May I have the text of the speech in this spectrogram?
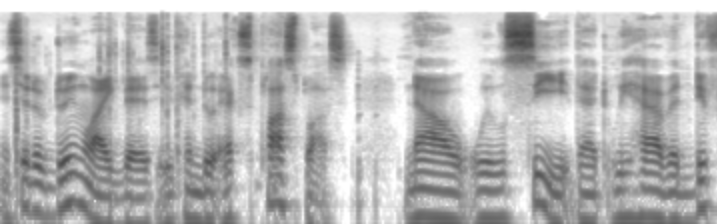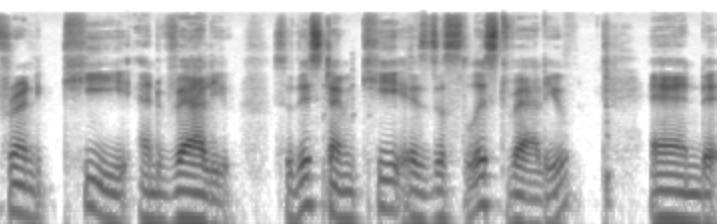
instead of doing like this you can do x plus plus. Now we'll see that we have a different key and value. So this time key is this list value. And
